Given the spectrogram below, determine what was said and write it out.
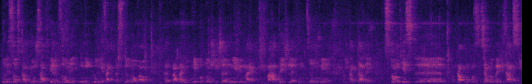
który został już zatwierdzony i nikt go nie zakwestionował, e, prawda, nikt nie podnosi, że nie wiem, ma jakieś wady, źle funkcjonuje i tak dalej. Stąd jest yy, ta propozycja nowelizacji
